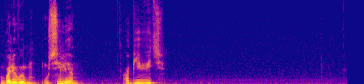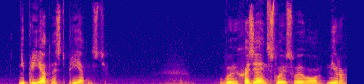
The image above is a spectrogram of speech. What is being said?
волевым усилием объявить неприятность приятностью. Вы хозяин в своего мира,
